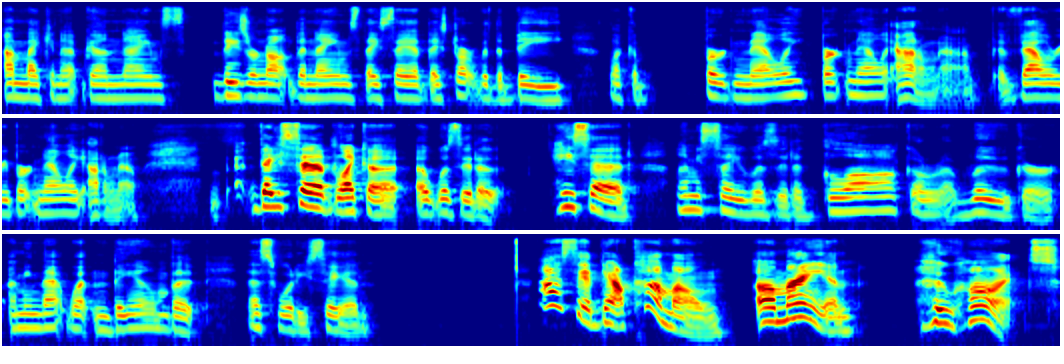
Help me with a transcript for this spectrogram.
I'm making up gun names. These are not the names they said. They start with a B, like a Bertinelli, Bertinelli, I don't know, Valerie Bertinelli, I don't know. They said like a, a, was it a, he said, let me see, was it a Glock or a Ruger? I mean, that wasn't them, but that's what he said. I said, now come on, a man who hunts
